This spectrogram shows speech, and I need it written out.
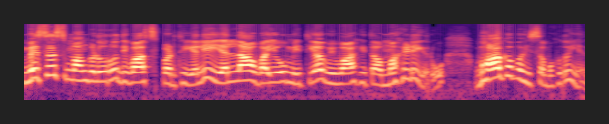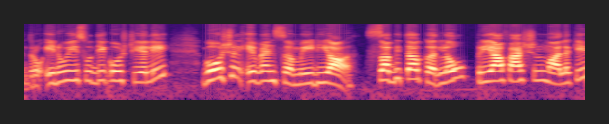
ಮಿಸಸ್ ಮಂಗಳೂರು ದಿವಾ ಸ್ಪರ್ಧೆಯಲ್ಲಿ ಎಲ್ಲಾ ವಯೋಮಿತಿಯ ವಿವಾಹಿತ ಮಹಿಳೆಯರು ಭಾಗವಹಿಸಬಹುದು ಎಂದರು. ಇನ್ನು ಈ ಸುದ್ದಿಗೋಷ್ಠಿಯಲ್ಲಿ ಗೋಷನ್ events media Sabitha Karlo, Priya fashion ಮಾಲಕಿ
